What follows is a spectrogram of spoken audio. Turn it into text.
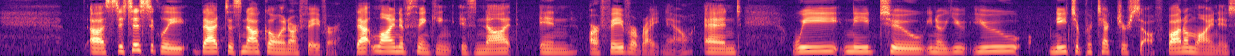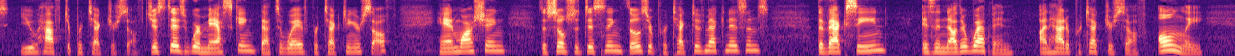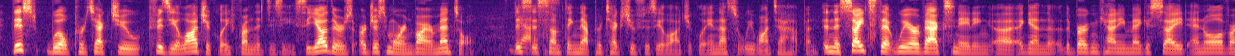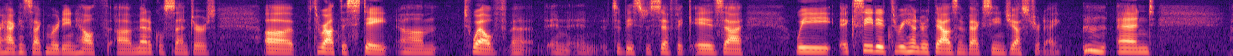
Uh, statistically, that does not go in our favor. That line of thinking is not in our favor right now, and we need to, you know, you you need to protect yourself. Bottom line is, you have to protect yourself. Just as we're masking, that's a way of protecting yourself. Hand washing, the social distancing, those are protective mechanisms. The vaccine is another weapon on how to protect yourself. Only this will protect you physiologically from the disease. The others are just more environmental. This is something that protects you physiologically, and that's what we want to happen. In the sites that we are vaccinating, uh, again, the, the Bergen County mega site and all of our Hackensack Meridian Health uh, medical centers uh, throughout the state, um, 12 uh, in, in, to be specific, is uh, we exceeded 300,000 vaccines yesterday. and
